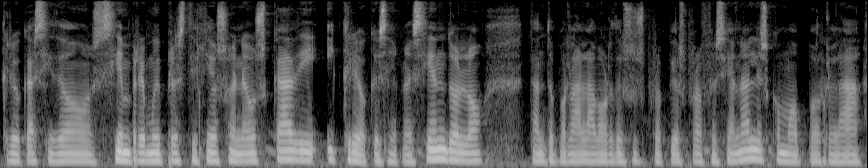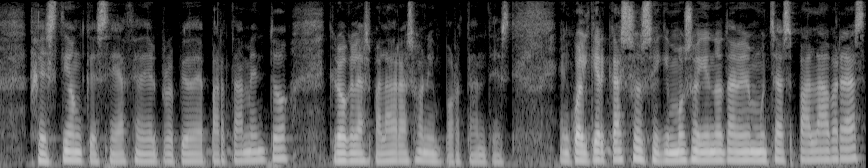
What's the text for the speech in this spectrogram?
creo que ha sido siempre muy prestigioso en Euskadi y creo que sigue siéndolo, tanto por la labor de sus propios profesionales como por la gestión que se hace del propio departamento, creo que las palabras son importantes. En cualquier caso, seguimos oyendo también muchas palabras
